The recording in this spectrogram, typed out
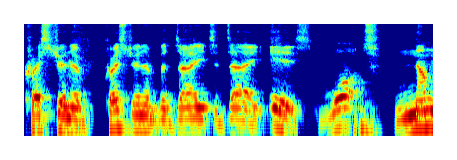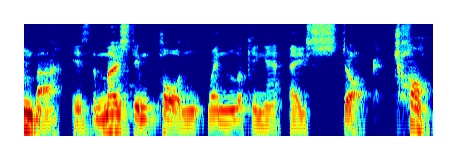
Question of question of the day today is what number is the most important when looking at a stock? Tom.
